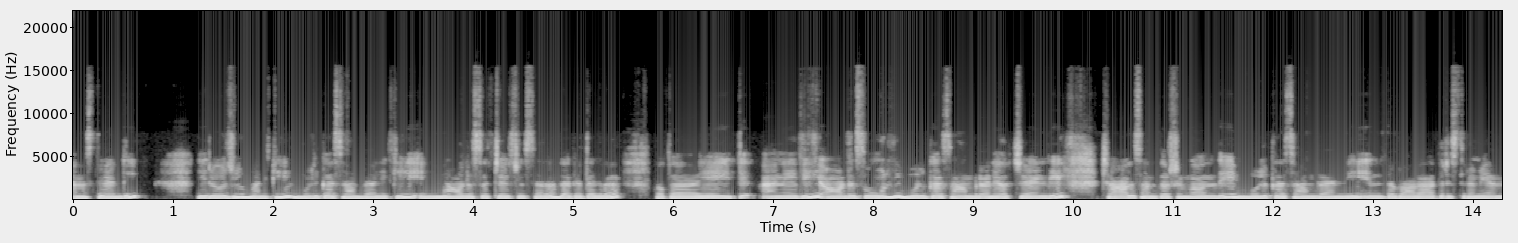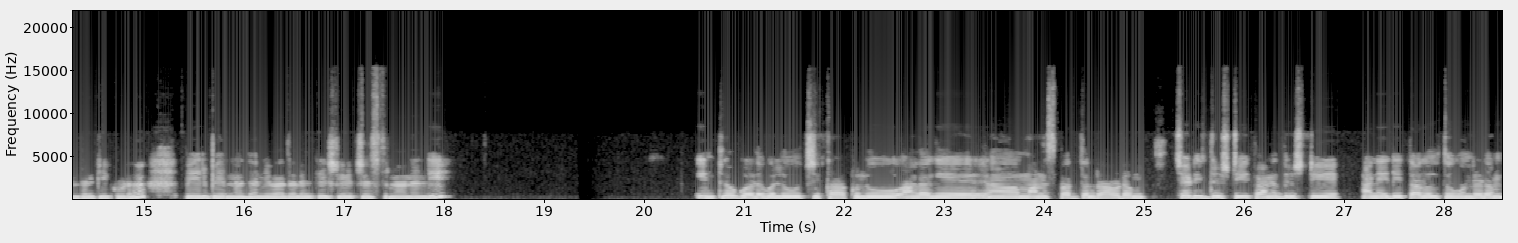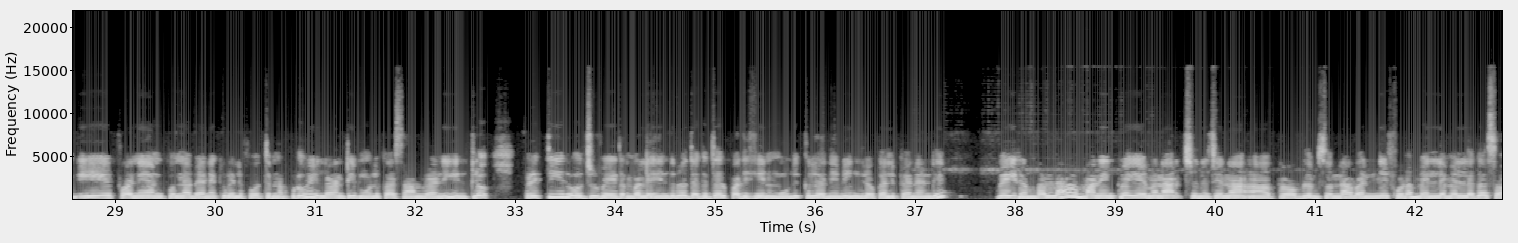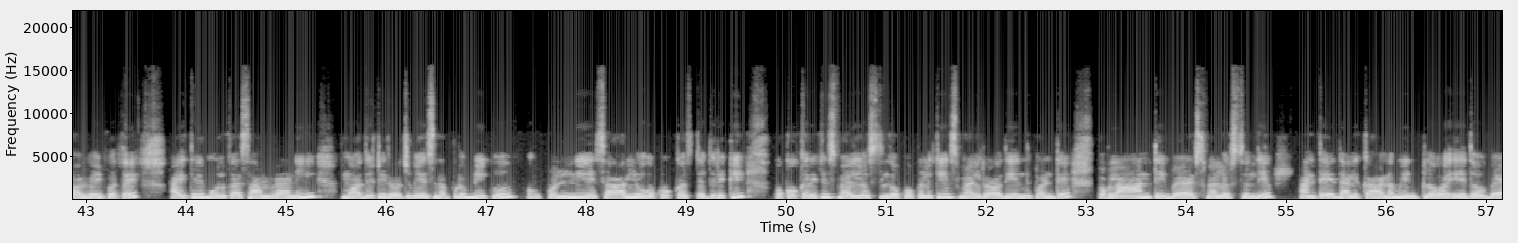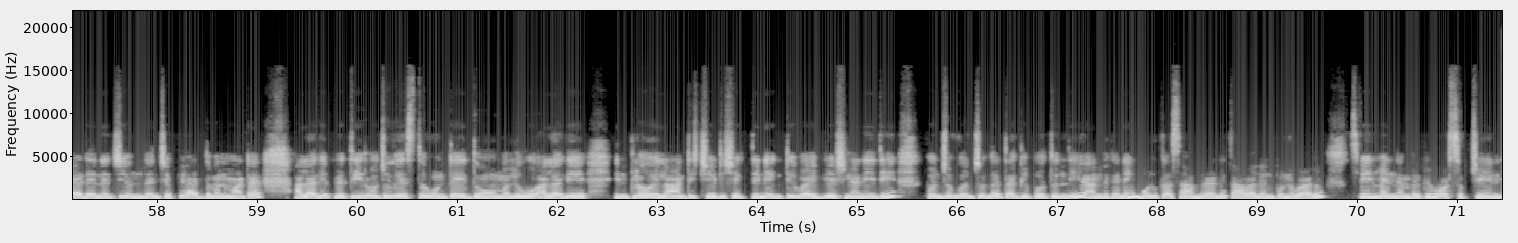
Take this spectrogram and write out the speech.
నమస్తే అండి. ఈ రోజు మనకి ములికా సాంబ్రానికి ఎన్ని ఆర్డర్స్ వచ్చాయో చూసారో? దగ్గర దగ్గర ఒక ఎయిట్ అనేది ఆర్డర్స్ ఓన్లీ ములికా సాంబ్రానే వచ్చాయండి. చాలా సంతోషంగా ఉంది. ములికా సాంబ్రాన్ని ఎంత బాగా ఆదరిస్తున్న మీ అందరికీ కూడా పేరు పేరున ధన్యవాదాలు అయితే షేర్ చేస్తున్నానండి. ఇంట్లో గొడవలు చికాకులు అలాగే మనస్పర్ధలు రావడం చెడు దృష్టి కణ దృష్టి అనేది తగులుతూ ఉండడం ఏ పని అనుకున్నా వెనక్కి వెళ్ళిపోతున్నప్పుడు ఇలాంటి మూలికా సాంబ్రాన్ని ఇంట్లో ప్రతిరోజు వేయడం వల్ల ఇందులో దగ్గర దగ్గర పదిహేను మూలికలు అనేవి ఇందులో కలిపానండి. వేయడం వల్ల మన ఇంట్లో ఏమైనా చిన్న చిన్న ప్రాబ్లమ్స్ ఉన్నా అవన్నీ కూడా మెల్లమెల్లగా సాల్వ్ అయిపోతాయి. అయితే ఈ మూలికా సాంబ్రాణి మొదటి రోజు వేసినప్పుడు మీకు కొన్నిసార్లు ఒక్కొక్క దగ్గరికి ఒక్కొక్కరికి స్మెల్ వస్తుంది. ఒక్కొక్కరికి స్మెల్ రాదు. ఎందుకంటే ఒకలాంటి బ్యాడ్ స్మెల్ వస్తుంది. అంటే దానికి కారణం ఇంట్లో ఏదో బ్యాడ్ ఎనర్జీ ఉందని చెప్పి అర్థం అనమాట అలాగే ప్రతిరోజు వేస్తూ ఉంటే దోమలు అలాగే ఇంట్లో ఎలాంటి చెడు శక్తి నెగిటివ్ వైబ్రేషన్ అనేది కొంచెం కొంచెంగా తగ్గిపోతుంది. అందుకని ముల్కా సాంబ్రాణి కావాలనుకున్న వారు స్క్రీన్ మెయిన్ నెంబర్కి వాట్సాప్ చేయండి.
